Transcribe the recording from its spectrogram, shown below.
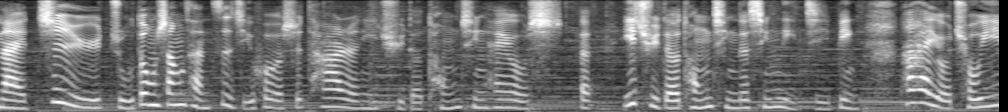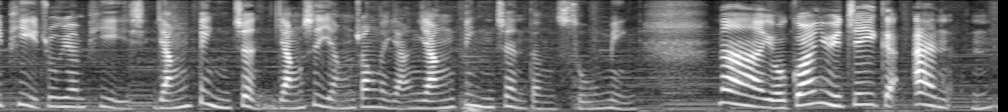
乃至于主动伤残自己或者是他人以取得同情，还有呃以取得同情的心理疾病。它还有求医癖、住院癖、阳病症，阳是佯装的阳，阳病症等俗名。那有关于这一个案，嗯。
